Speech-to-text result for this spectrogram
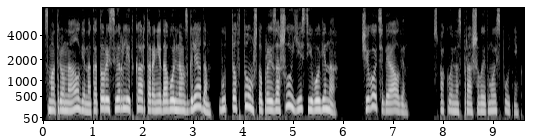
Смотрю на Алвина, который сверлит Картера недовольным взглядом, будто в том, что произошло, есть его вина. «Чего тебе, Алвин?» — спокойно спрашивает мой спутник.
